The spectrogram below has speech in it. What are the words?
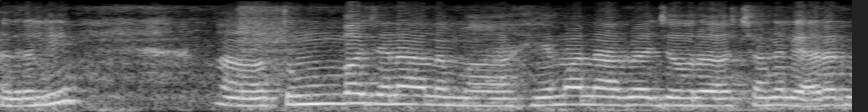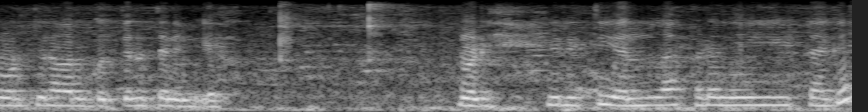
ಅದರಲ್ಲಿ ತುಂಬ ಜನ ನಮ್ಮ ಹೇಮಾ ನಾಗರಾಜ್ ಅವರ ಚಾನಲ್ ಯಾರ್ಯಾರು ನೋಡ್ತೀರೋ ಅವ್ರಿಗೆ ಗೊತ್ತಿರುತ್ತೆ ನಿಮಗೆ. ನೋಡಿ, ಈ ರೀತಿ ಎಲ್ಲ ಕಡೆ ನೀಟಾಗಿ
